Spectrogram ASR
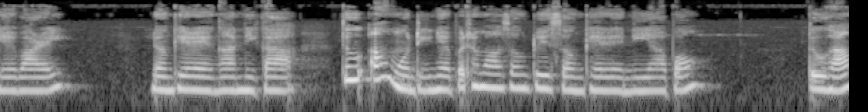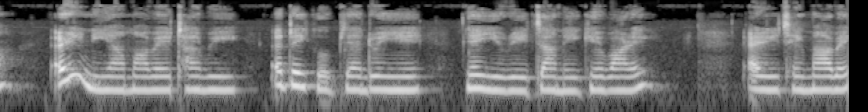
ခဲ့ပါတယ်။လွန်ခဲ့တဲ့၅နှစ်ကသူအောက်ဝန်ဒီနဲ့ပထမဆုံးတွေ့ဆုံခဲ့တဲ့နေရာပေါ့။သူဟာအဲ့ဒီနေရာမှာပဲထိုင်ပြီးအတိတ်ကိုပြန်တွေ့ရင်မျက်ရည်တွေကျနေခဲ့ပါတယ်။အဲ့ဒီချိန်မှာပဲ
